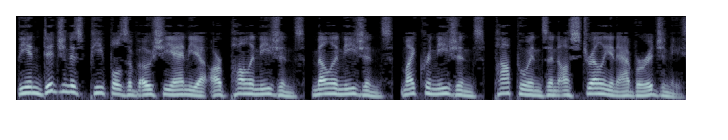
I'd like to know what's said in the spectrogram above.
The indigenous peoples of Oceania are Polynesians, Melanesians, Micronesians, Papuans and Australian Aborigines.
